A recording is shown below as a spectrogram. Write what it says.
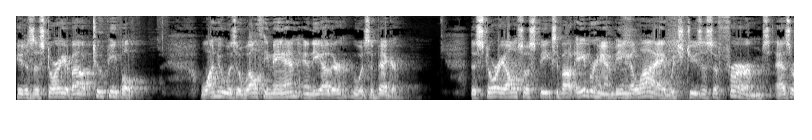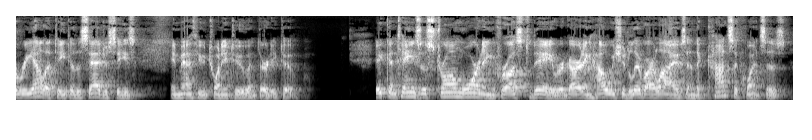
It is a story about two people. one who was a wealthy man and the other who was a beggar. The story also speaks about Abraham being alive, which Jesus affirms as a reality to the Sadducees in Matthew 22 and 32. It contains a strong warning for us today regarding how we should live our lives and the consequences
